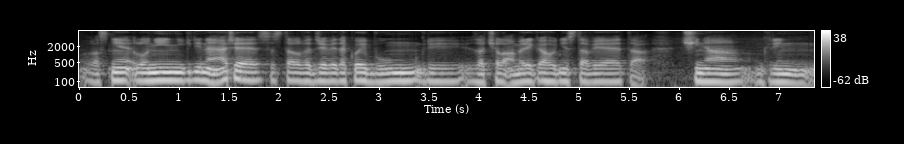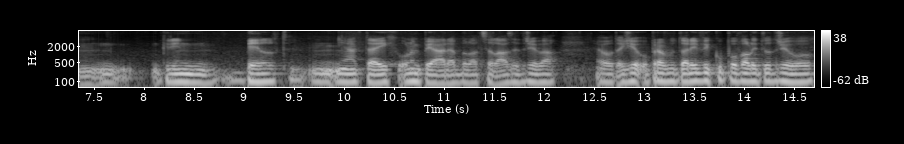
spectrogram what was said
Vlastně loni nikdy na jaře se stal ve dřevě takový boom, kdy začala Amerika hodně stavět a Čína Green, Green Build, nějak ta jejich olympiáda byla celá ze dřeva. Jo, takže opravdu tady vykupovali to dřevo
